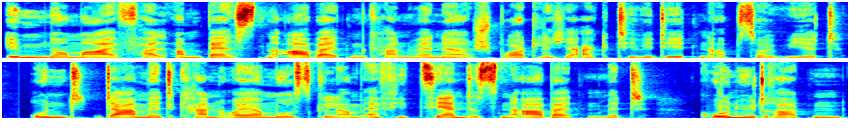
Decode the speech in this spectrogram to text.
im Normalfall am besten arbeiten kann, wenn er sportliche Aktivitäten absolviert. Und damit kann euer Muskel am effizientesten arbeiten mit Kohlenhydraten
